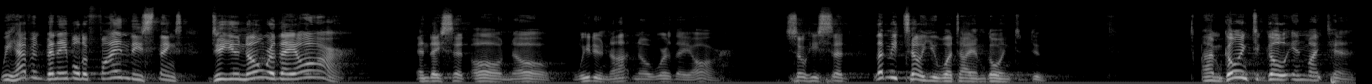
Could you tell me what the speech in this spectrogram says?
we haven't been able to find these things. Do you know where they are? And they said, Oh, no, we do not know where they are. So he said, Let me tell you what I am going to do. I'm going to go in my tent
